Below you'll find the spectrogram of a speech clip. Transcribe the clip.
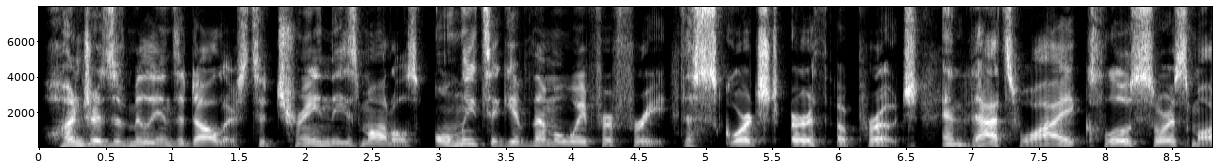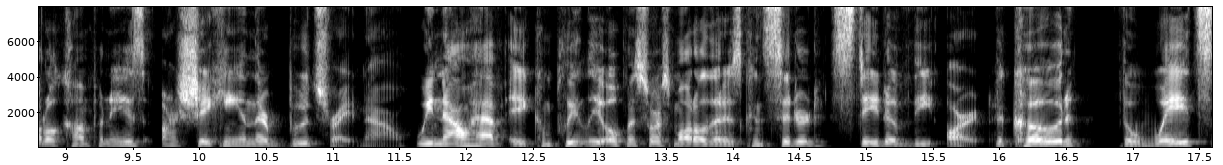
hundreds of millions of dollars to train these models only to give them away for free. The scorched earth approach. And that's why closed source model companies are shaking in their boots right now. We now have a completely open source model that is considered state of the art. The code, the weights,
